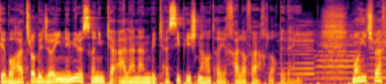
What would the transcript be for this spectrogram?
قباحت را به جایی نمی رسانیم که علنا به کسی پیشنهادهای خلاف اخلاق بدهیم. ما هیچ وقت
